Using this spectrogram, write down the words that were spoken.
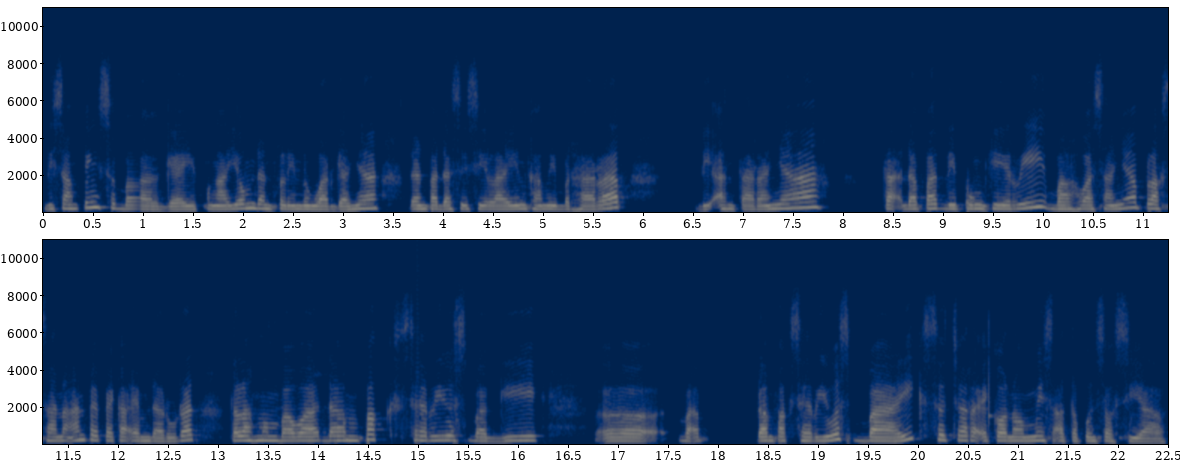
di samping sebagai pengayom dan pelindung warganya, dan pada sisi lain kami berharap di antaranya tak dapat dipungkiri bahwasanya pelaksanaan PPKM darurat telah membawa dampak serius bagi eh, dampak serius baik secara ekonomis ataupun sosial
